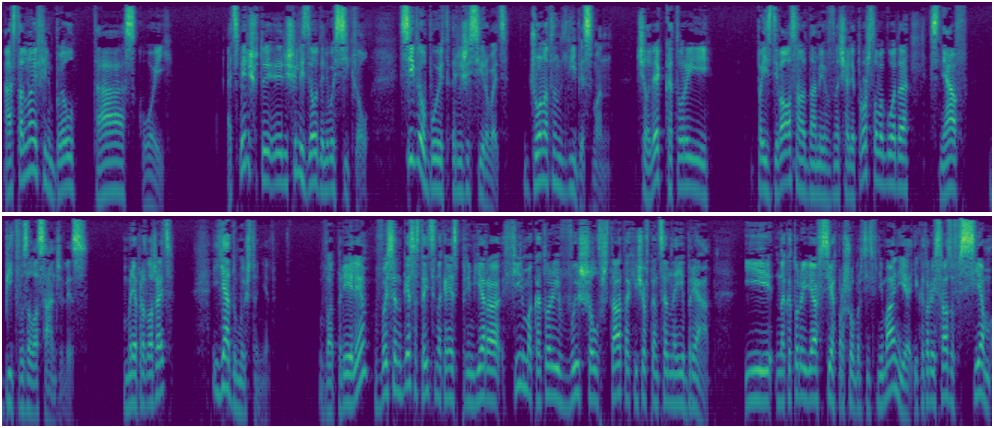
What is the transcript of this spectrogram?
А остальной фильм был тоской. А теперь решили сделать для него сиквел. Сиквел будет режиссировать Джонатан Либесман, человек, который поиздевался над нами в начале прошлого года, сняв «Битву за Лос-Анджелес». Мне продолжать? Я думаю, что нет. В апреле в СНГ состоится, наконец, премьера фильма, который вышел в Штатах еще в конце ноября, и на который я всех прошу обратить внимание, и который сразу всем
